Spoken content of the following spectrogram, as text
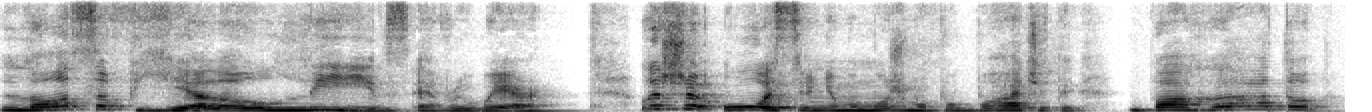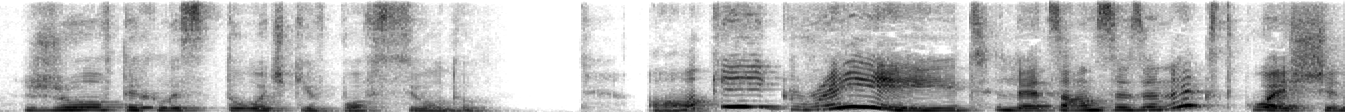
lots of yellow leaves everywhere. Лише осінню ми можемо побачити багато жовтих листочків повсюду. Okay, great. Let's answer the next question.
